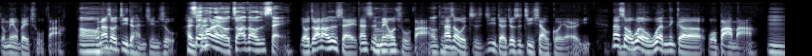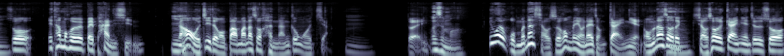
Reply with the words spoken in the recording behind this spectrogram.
就没有被处罚。哦，我那时候记得很清楚，很所以后来有抓到是谁？有抓到是谁，但是没有处罚。OK，那时候我只记得就是记校规而已。那时候我有问那个我爸妈，嗯，说，诶、欸，他们会不会被判刑？然后我记得我爸妈那时候很难跟我讲，嗯，对，为什么？因为我们那小时候没有那种概念，我们那时候的小时候的概念就是说，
